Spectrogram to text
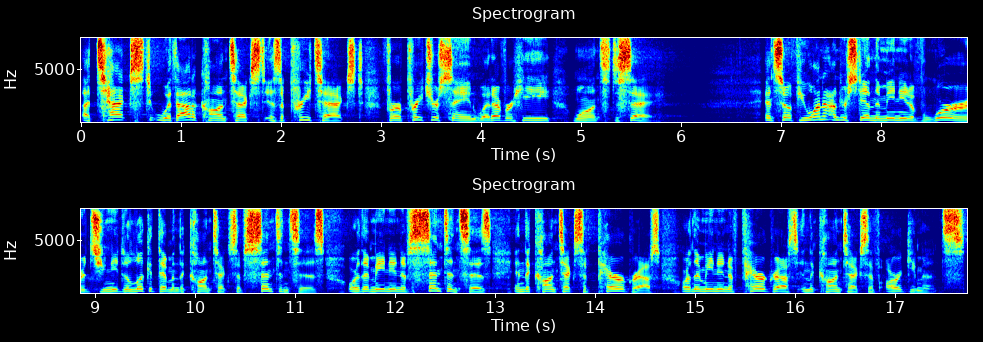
A text without a context is a pretext for a preacher saying whatever he wants to say. And so, if you want to understand the meaning of words, you need to look at them in the context of sentences, or the meaning of sentences in the context of paragraphs, or the meaning of paragraphs in the context of arguments.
